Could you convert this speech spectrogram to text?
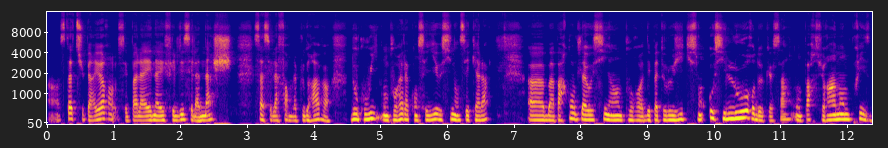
un stade supérieur, c'est pas la NAFLD, c'est la NASH. Ça, c'est la forme la plus grave. Donc oui, on pourrait la conseiller aussi dans ces cas-là. Euh, bah, par contre, là aussi, hein, pour des pathologies qui sont aussi lourdes que ça, on part sur un an de prise.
